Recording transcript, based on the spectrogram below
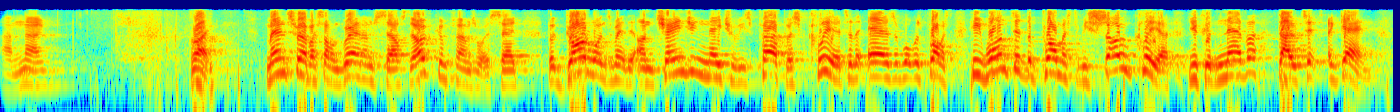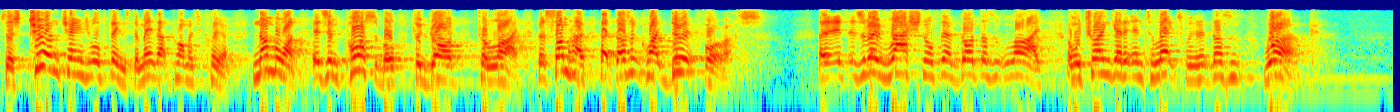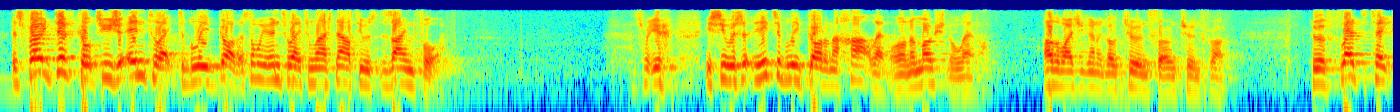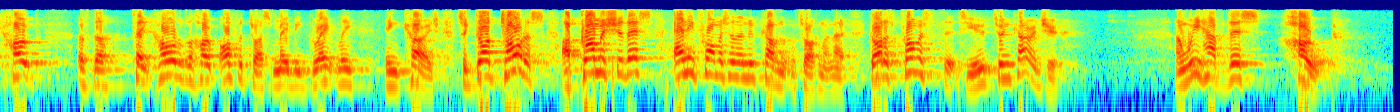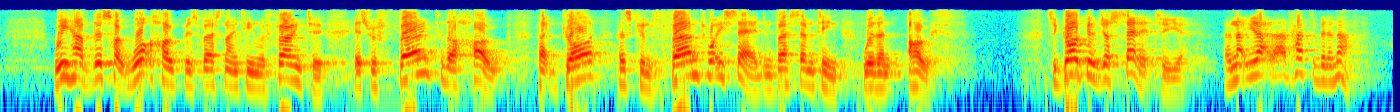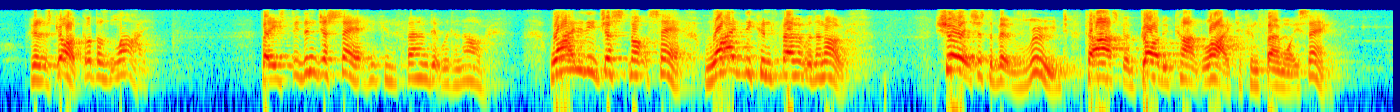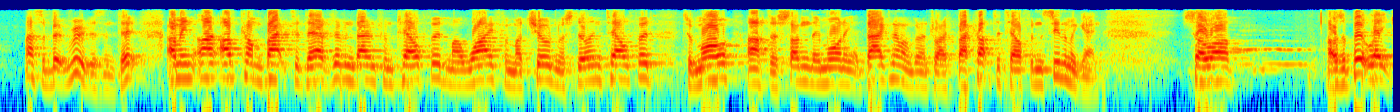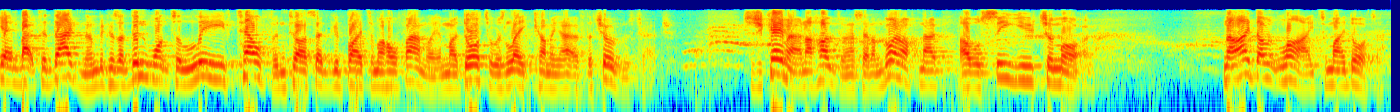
Um, no. Right. Men swear by someone greater than themselves. The oath confirms what is said. But God wanted to make the unchanging nature of his purpose clear to the heirs of what was promised. He wanted the promise to be so clear you could never doubt it again. So there's two unchangeable things to make that promise clear. Number one, it's impossible for God to lie. But somehow that doesn't quite do it for us. Uh, it's a very rational thing. God doesn't lie. And we try and get it intellectually and it doesn't work. It's very difficult to use your intellect to believe God. That's not what your intellect and rationality was designed for. That's what you, you see, you need to believe God on a heart level, on an emotional level. Otherwise, you're going to go to and fro and to and fro. Who have fled to take hope of the take hold of the hope offered to us may be greatly encouraged. So God told us, I promise you this, any promise in the new covenant we're talking about now. God has promised it to you to encourage you. And we have this hope. We have this hope. What hope is verse 19 referring to? It's referring to the hope that God has confirmed what He said in verse 17 with an oath. So God could have just said it to you, and that, that had to have been enough. Because it's God. God doesn't lie. But he, he didn't just say it, He confirmed it with an oath. Why did He just not say it? Why did He confirm it with an oath? Surely it's just a bit rude to ask a God who can't lie to confirm what He's saying. That's a bit rude, isn't it? I mean, I, have come back today. I've driven down from Telford. My wife and my children are still in Telford. Tomorrow, after Sunday morning at Dagenham, I'm going to drive back up to Telford and see them again. So uh, I was a bit late getting back to Dagenham because I didn't want to leave Telford until I said goodbye to my whole family. And my daughter was late coming out of the children's church. So she came out and I hugged her and I said, I'm going off now. I will see you tomorrow. Now, I don't lie to my daughter.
